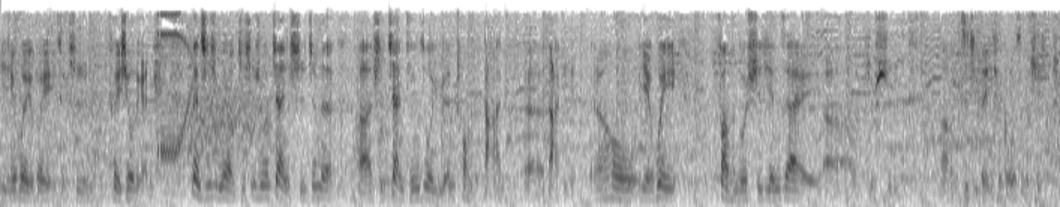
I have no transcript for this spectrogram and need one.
已经会会就是退休的感觉。但其实没有，只是说暂时真的啊是暂停做原创的大呃大碟，然后也会。放很多时间在呃，就是啊自己的一些公司的事情上，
